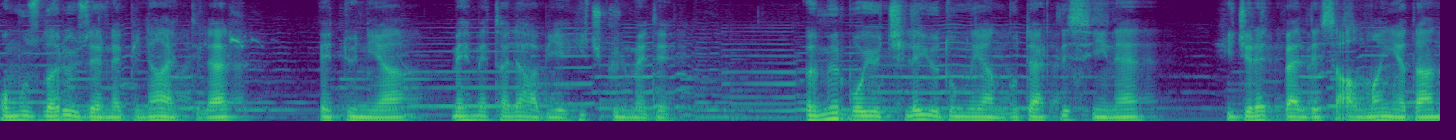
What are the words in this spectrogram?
omuzları üzerine bina ettiler ve dünya Mehmet Ali abiye hiç gülmedi. Ömür boyu çile yudumlayan bu dertli sine, hicret beldesi Almanya'dan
